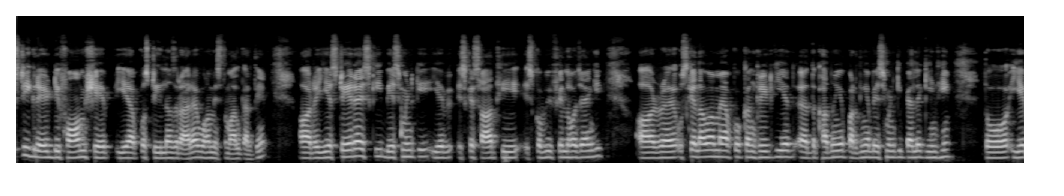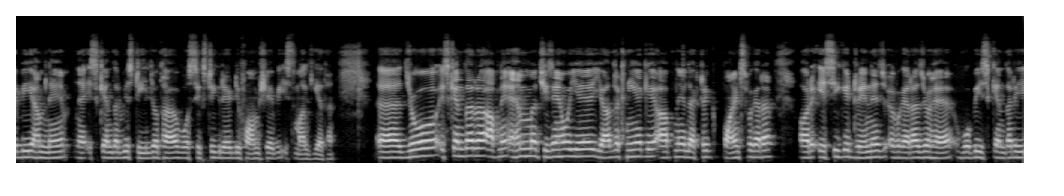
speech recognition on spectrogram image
सिक्सटी ग्रेड डिफॉर्म शेप ये आपको स्टील नज़र आ रहा है, वो हम इस्तेमाल करते हैं। और ये स्टेयर है इसकी बेसमेंट की, ये इसके साथ ही इसको भी फिल हो जाएँगी। और उसके अलावा मैं आपको कंक्रीट की ये दिखा दूँ, ये पर्दियाँ बेसमेंट की पहले की थी तो ये भी हमने इसके अंदर भी स्टील जो था, वो सिक्सटी ग्रेड डिफॉर्म शेप इस्तेमाल किया था। जो इसके अंदर आपने अहम चीज़ें हैं, वो ये याद रखनी है कि आपने इलेक्ट्रिक पॉइंट्स वगैरह और एसी की ड्रेनेज वगैरह जो है, वो भी इसके अंदर ही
